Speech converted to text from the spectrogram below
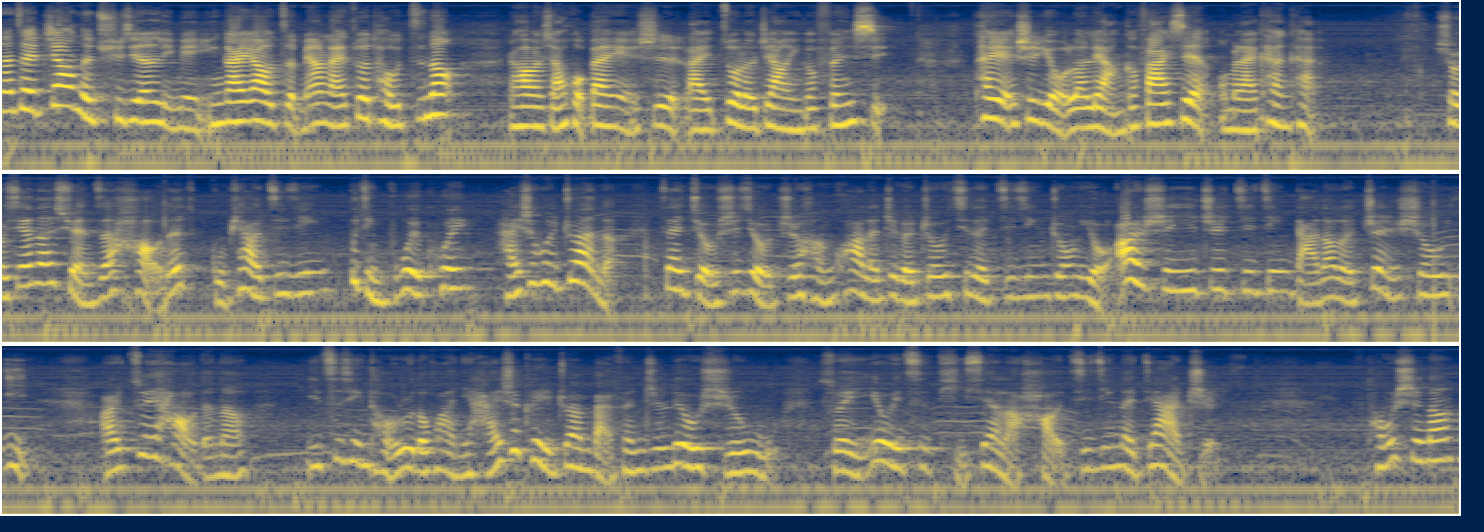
那在这样的区间里面，应该要怎么样来做投资呢？然后小伙伴也是来做了这样一个分析，他也是有了两个发现，我们来看看。首先呢，选择好的股票基金不仅不会亏，还是会赚的。在九十九只横跨了这个周期的基金中，有二十一只基金达到了正收益，而最好的呢，一次性投入的话，你还是可以赚百分之六十五。所以又一次体现了好基金的价值。同时呢。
